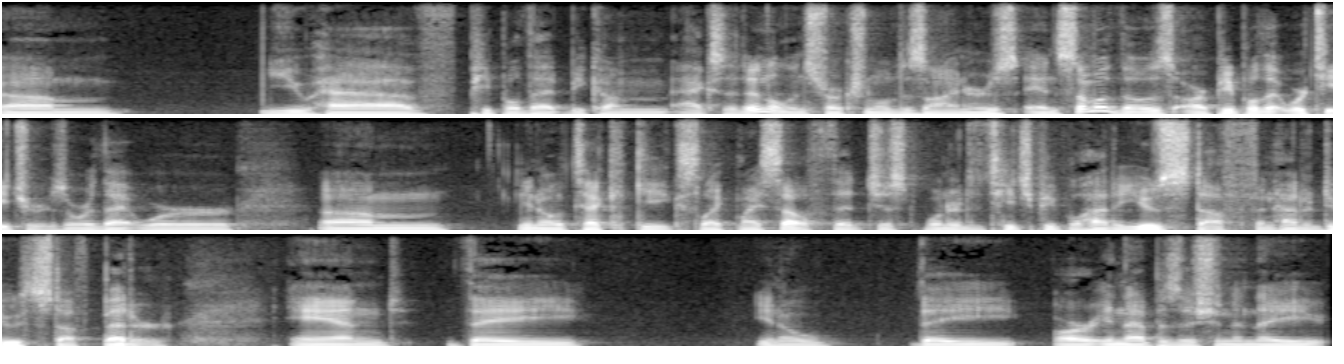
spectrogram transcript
um, you have people that become accidental instructional designers, and some of those are people that were teachers or that were, um, you know, tech geeks like myself that just wanted to teach people how to use stuff and how to do stuff better. And they, you know, they are in that position and they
